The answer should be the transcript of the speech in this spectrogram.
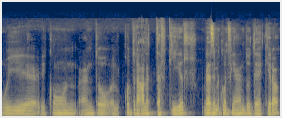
ويكون عنده القدرة على التفكير لازم يكون في عنده ذاكرة.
